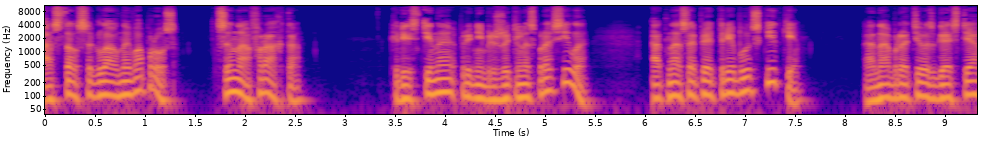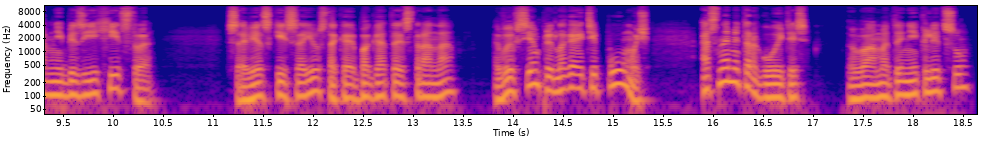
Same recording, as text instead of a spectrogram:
Остался главный вопрос — цена фрахта. Кристина пренебрежительно спросила. «От нас опять требуют скидки?» Она обратилась к гостям не без ехидства. «Советский Союз — такая богатая страна. Вы всем предлагаете помощь, а с нами торгуетесь. Вам это не к лицу».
